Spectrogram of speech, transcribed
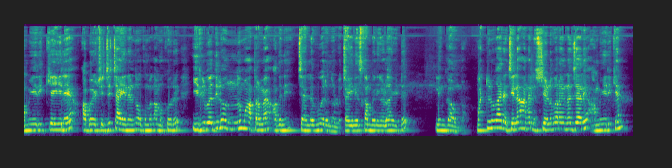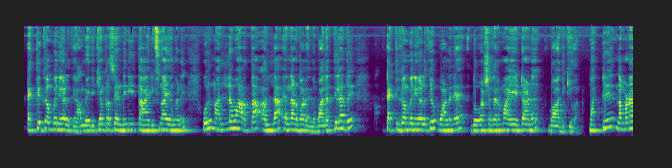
അമേരിക്കയിലെ അപേക്ഷിച്ച് ചൈനയിൽ നോക്കുമ്പോൾ നമുക്കൊരു ഇരുപതിലൊന്ന് മാത്രമേ അതിന് ചെലവ് വരുന്നുള്ളൂ. ചൈനീസ് കമ്പനികളായിട്ട് ലിങ്ക് ആകുമ്പോൾ മറ്റൊരു കാര്യം ചില അനലിസ്റ്റുകൾ പറയുന്നത് വെച്ചാൽ അമേരിക്കൻ ടെക് കമ്പനികൾക്ക് അമേരിക്കൻ പ്രസിഡന്റിന് ഈ താരിഫ് നയങ്ങൾ ഒരു നല്ല വാർത്ത അല്ല എന്നാണ് പറയുന്നത്. ഫലത്തിൽ അത് ടെക് കമ്പനികൾക്ക് വളരെ ദോഷകരമായിട്ടാണ് ബാധിക്കുക. മറ്റ് നമ്മുടെ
